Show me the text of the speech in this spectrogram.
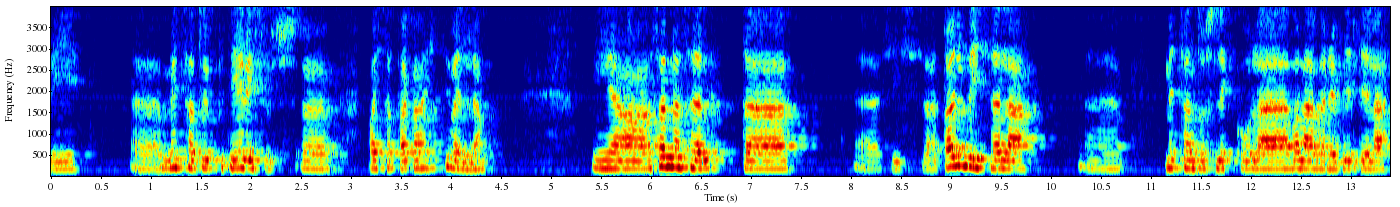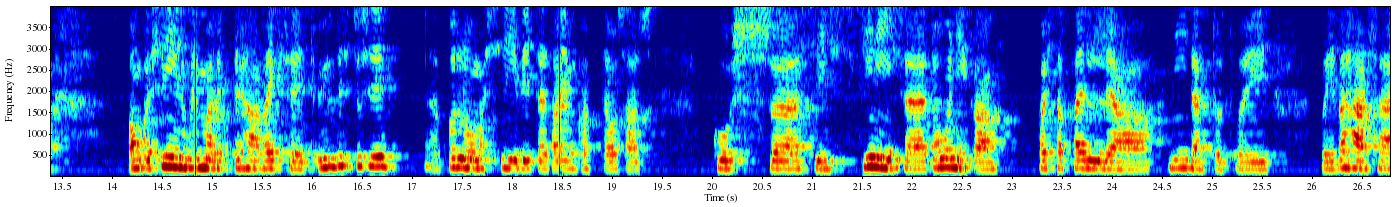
või äh, metsatüüpide erisus äh, paistab väga hästi välja. ja sarnaselt siis talvisele metsanduslikule valeväripildile on ka siin võimalik teha väikseid üldistusi põllumassiivide taimkatte osas, kus siis sinise tooniga paistab välja niidetud või, või vähese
